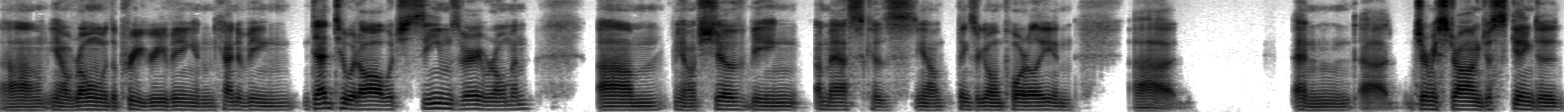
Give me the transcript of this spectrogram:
Um, you know, Roman with the pre-grieving and kind of being dead to it all, which seems very Roman. Um, you know, Shiv being a mess because you know things are going poorly, and uh, and uh, Jeremy Strong just getting to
